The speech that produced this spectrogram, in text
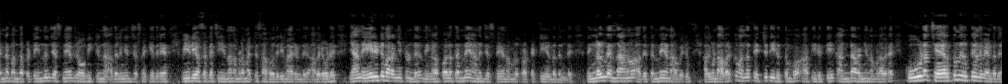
എണ്ണം ബന്ധപ്പെട്ട് ഇന്നും ജസ്നയെ ദ്രോഹിക്കുന്ന അല്ലെങ്കിൽ ജസ്റ്റിനെതിരെ വീഡിയോസ് ഒക്കെ ചെയ്യുന്ന നമ്മുടെ മറ്റു സഹോദരിമാരുണ്ട്. അവരോട് ഞാൻ നേരിട്ട് പറഞ്ഞിട്ടുണ്ട് നിങ്ങളെ പോലെ തന്നെയാണ് ജസ്റ്റിനെ നമ്മൾ പ്രൊട്ടക്ട് ചെയ്യേണ്ടതുണ്ട്. നിങ്ങൾ എന്താണോ അത് തന്നെയാണ് അവരും. അതുകൊണ്ട് അവർക്ക് വന്ന് തെറ്റ് തിരുത്തുമ്പോൾ ആ തിരുത്തി കണ്ടറിഞ്ഞ് നമ്മൾ അവരെ കൂടെ ചേർത്ത് നിർത്തുകയാണ് വേണ്ടത്.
